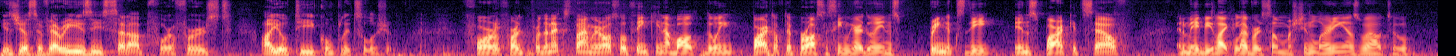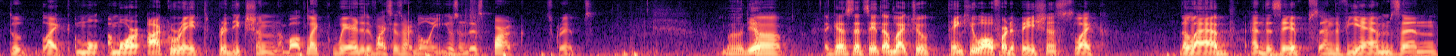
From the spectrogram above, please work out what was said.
It's just a very easy setup for a first IoT complete solution. For, for, for the next time, we're also thinking about doing part of the processing we are doing in Spring XD in Spark itself, and maybe like leverage some machine learning as well to do like a, mo- a more accurate prediction about like where the devices are going using the Spark script. But yeah, Uh, I guess that's it. I'd like to thank you all for the patience, like the lab and the zips and the VMs and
